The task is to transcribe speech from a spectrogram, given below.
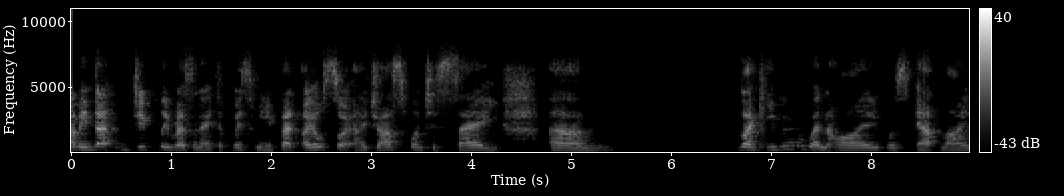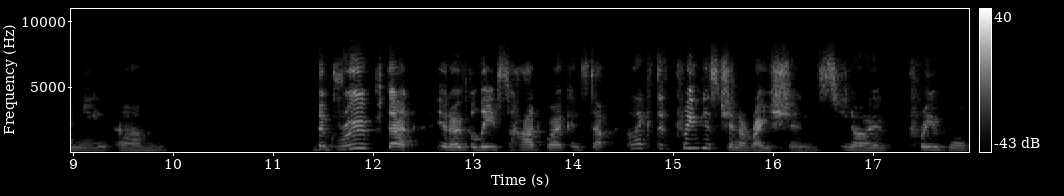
I mean that deeply resonated with me. But I also I just want to say, um, like even when I was outlining um the group that you know believes hard work and stuff like the previous generations you know pre-war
